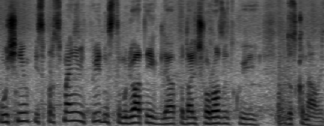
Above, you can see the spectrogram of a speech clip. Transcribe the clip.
учнів і спортсменів, відповідно, стимулювати їх для подальшого розвитку і вдосконалення.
